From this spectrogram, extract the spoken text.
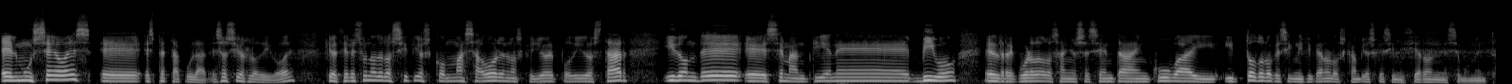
el museo es eh, espectacular. Eso sí os lo digo. ¿eh? Quiero decir, es uno de los sitios con más sabor en los que yo he podido estar y donde eh, se mantiene vivo el recuerdo de los años 60 en Cuba y, y todo lo que significaron los cambios que se iniciaron en ese momento.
